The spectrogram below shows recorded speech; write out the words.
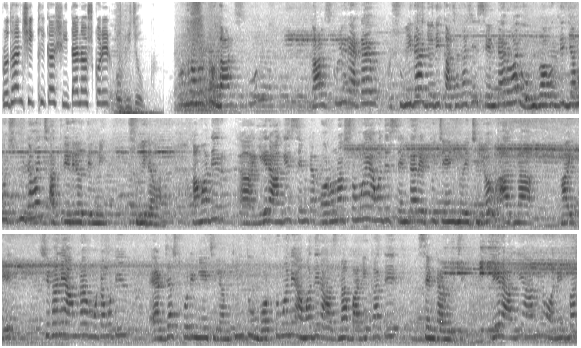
প্রধান শিক্ষিকা সীতা নস্করের অভিযোগ। প্রধানত গার্লস স্কুল। গার্লস স্কুলের একটা সুবিধা, যদি কাছাকাছি সেন্টার হয়, অভিভাবকদের যেমন সুবিধা হয়, ছাত্রীদেরও তেমনি সুবিধা হয়। আমাদের এর আগে সেন্টার, করোনার সময় আমাদের সেন্টার একটু চেঞ্জ হয়েছিল, আজনা হাইতে। সেখানে আমরা মোটামুটি অ্যাডজাস্ট করে নিয়েছিলাম, কিন্তু বর্তমানে আমাদের আজনা বালিকাতে সেন্টার হয়েছে। এর আগে আমি অনেকবার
